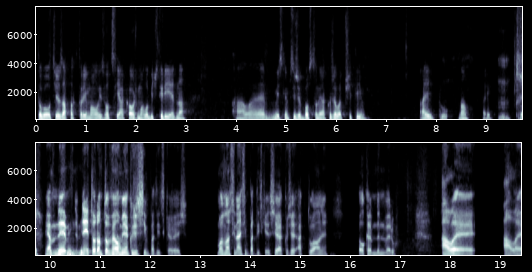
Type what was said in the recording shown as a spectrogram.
to bol tiež zápas, ktorý mohol ísť hociaka, už mohlo byť 4-1. Ale myslím si, že Boston je akože lepší tým. Aj tu, no, hej. Mm. Ja, mne, mne je Toronto veľmi akože sympatické, vieš. Možno asi najsympatickejšie akože aktuálne. Okrem Denveru. Ale, ale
